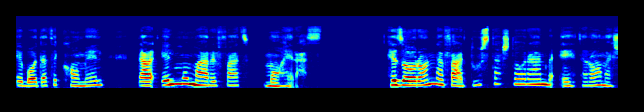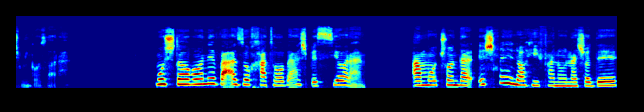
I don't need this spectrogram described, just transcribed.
عبادت کامل در علم و معرفت ماهر است. هزاران نفر دوستش دارند و احترامش می‌گذارند. مشتاقان وعظ و خطابش بسیارند اما چون در عشق الهی فنا نشده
